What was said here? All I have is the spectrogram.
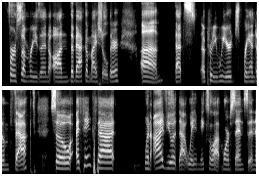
for some reason on the back of my shoulder. Um, that's a pretty weird random fact. So I think that when I view it that way, it makes a lot more sense. And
